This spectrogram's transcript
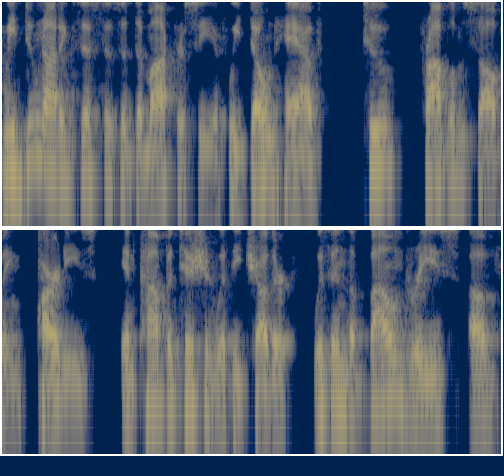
We do not exist as a democracy if we don't have two problem solving parties in competition with each other within the boundaries of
